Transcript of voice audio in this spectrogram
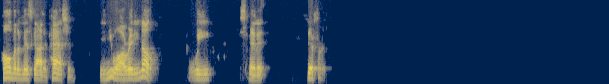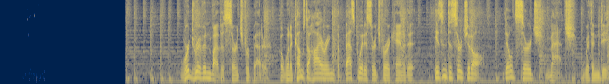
Home of the misguided passion. And you already know we spin it different. We're driven by the search for better. But when it comes to hiring, the best way to search for a candidate isn't to search at all. Don't search match with Indeed.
